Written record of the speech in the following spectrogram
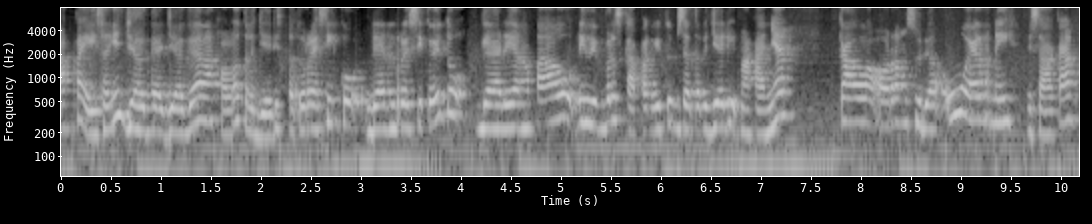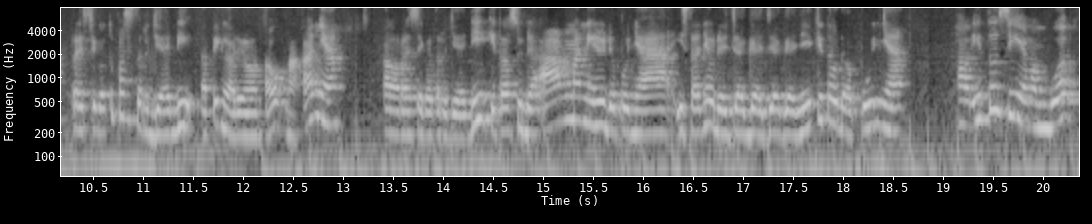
apa ya istilahnya jaga-jaga lah kalau terjadi satu resiko. Dan resiko itu gak ada yang tahu nih Wimbers kapan itu bisa terjadi. Makanya kalau orang sudah aware nih misalkan resiko itu pasti terjadi tapi nggak ada yang tahu. Makanya kalau resiko terjadi kita sudah aman ini udah punya istilahnya udah jaga-jaganya kita udah punya. Hal itu sih yang membuat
